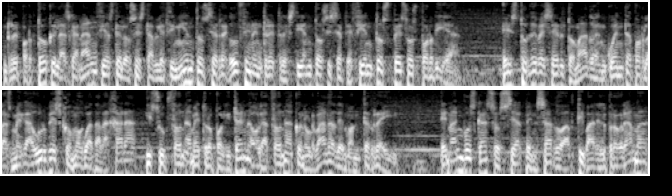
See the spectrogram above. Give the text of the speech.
reportó que las ganancias de los establecimientos se reducen entre 300 y 700 pesos por día. Esto debe ser tomado en cuenta por las megaurbes como Guadalajara, y subzona metropolitana o la zona conurbada de Monterrey. En ambos casos se ha pensado activar el programa,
